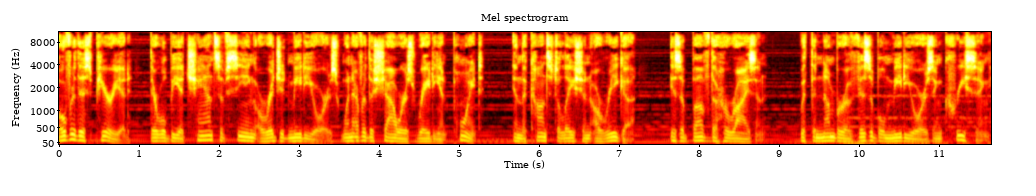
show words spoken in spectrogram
Over this period, there will be a chance of seeing Aurigid meteors whenever the shower's radiant point, in the constellation Auriga, is above the horizon, with the number of visible meteors increasing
